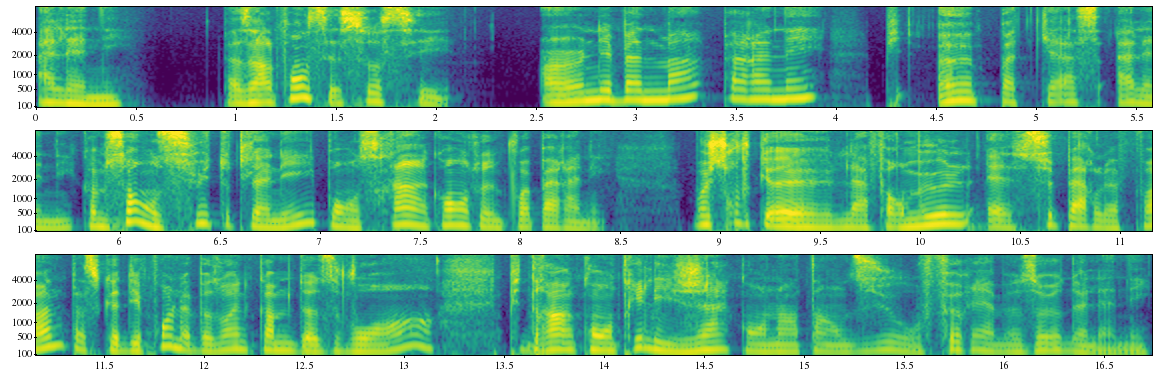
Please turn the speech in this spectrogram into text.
à l'année. Parce que dans le fond, c'est ça, c'est un événement par année, puis un podcast à l'année. Comme ça, on suit toute l'année, puis on se rencontre une fois par année. Moi, je trouve que la formule est super le fun parce que des fois, on a besoin de, comme de se voir, puis de rencontrer les gens qu'on a entendus au fur et à mesure de l'année.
